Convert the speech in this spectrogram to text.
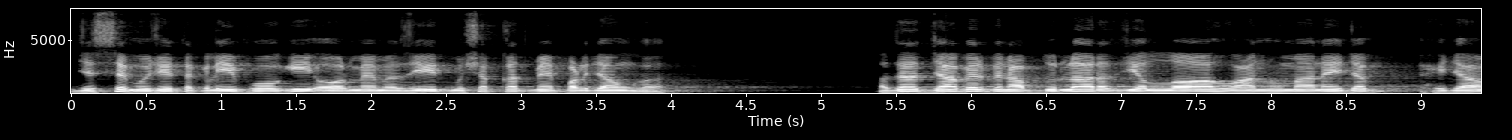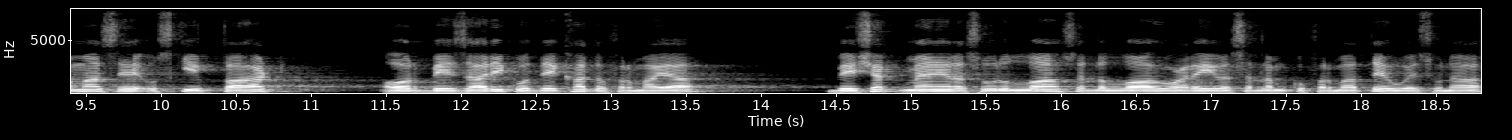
جس سے مجھے تکلیف ہوگی اور میں مزید مشقت میں پڑ جاؤں گا۔ حضرت جابر بن عبداللہ رضی اللہ عنہما نے جب حجامہ سے اس کی افتاحٹ اور بیزاری کو دیکھا تو فرمایا، بے شک میں نے رسول اللہ صلی اللہ علیہ وسلم کو فرماتے ہوئے سنا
